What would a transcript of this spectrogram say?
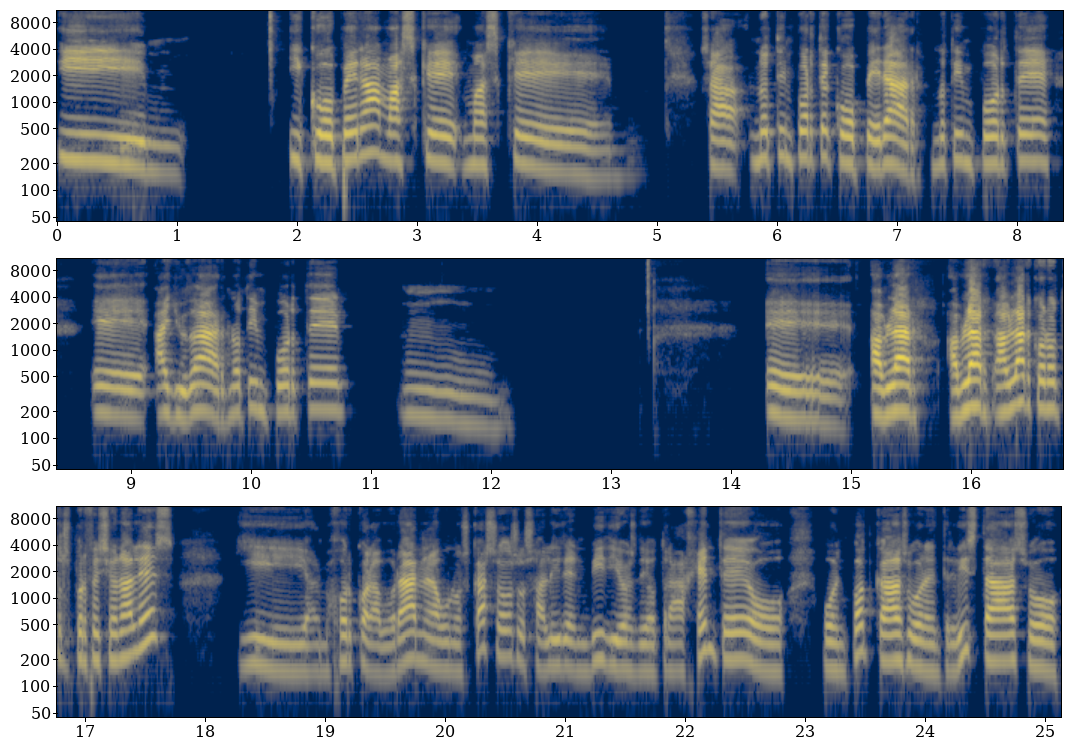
Y, coopera más que, más que o sea, no te importe cooperar, no te importe eh, ayudar, no te importe mm, eh, hablar, hablar, hablar con otros profesionales y a lo mejor colaborar en algunos casos o salir en vídeos de otra gente o, en podcast o en entrevistas o,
